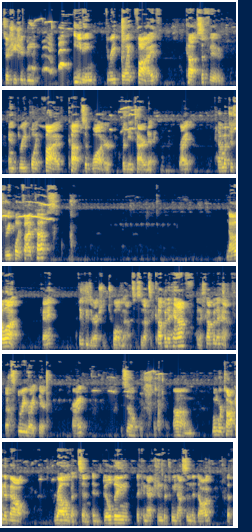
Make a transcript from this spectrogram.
So she should be eating 3.5 cups of food and 3.5 cups of water for the entire day, right? How much is 3.5 cups? Not a lot, okay? I think these are actually 12 ounces. So that's a cup and a half and a cup and a half. That's three right there, all right? So um, when we're talking about relevance and, and building the connection between us and the dog, the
